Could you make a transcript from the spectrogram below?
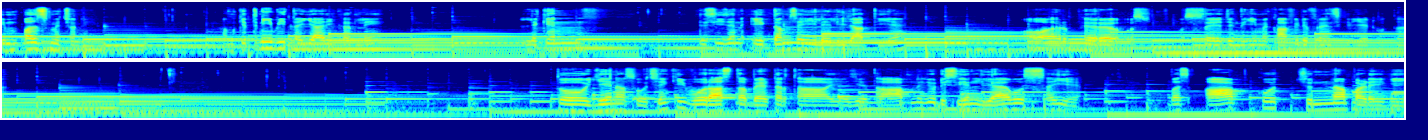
इम्पल्स में चुने। हम कितनी भी तैयारी कर लें, लेकिन डिसीज़न एकदम से ही ले ली जाती है। और फिर उस, उससे ज़िंदगी में काफ़ी डिफरेंस क्रिएट होता है। तो ये ना सोचें कि वो रास्ता बेटर था या ये था। आपने जो डिसीज़न लिया है वो सही है। बस आपको चुनना पड़ेगी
